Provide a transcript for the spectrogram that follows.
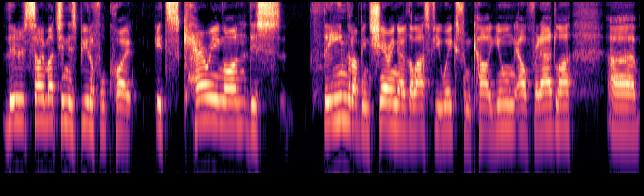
there is so much in this beautiful quote it's carrying on this theme that I've been sharing over the last few weeks from Carl Jung, Alfred Adler, uh,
